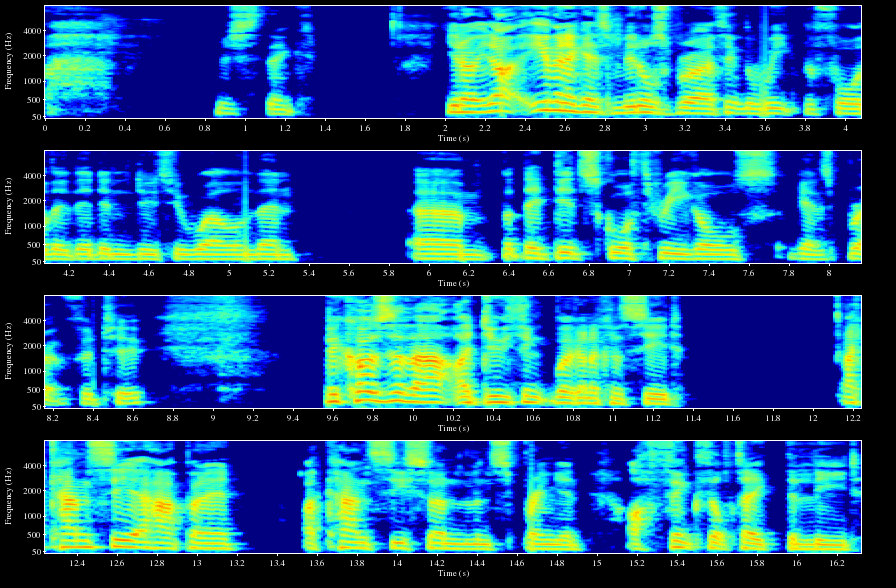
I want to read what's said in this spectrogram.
just think, you know, you know, even against Middlesbrough, I think the week before they, they didn't do too well, and then, um, but they did score three goals against Brentford too. Because of that, I do think we're going to concede. I can see it happening. I can see Sunderland springing. I think they'll take the lead,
